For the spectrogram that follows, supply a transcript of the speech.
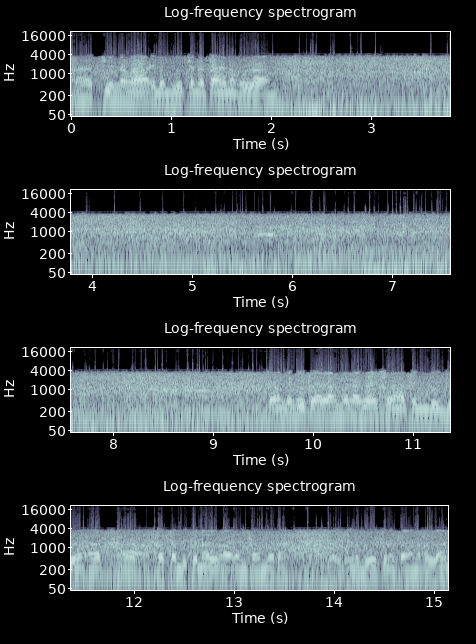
At yun na nga, inabutan na tayo ng ulan. So hanggang dito na lang muna guys yung ating video at ah, tatabi ko na yung aking camera dahil inabutan na tayo ng ulan.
